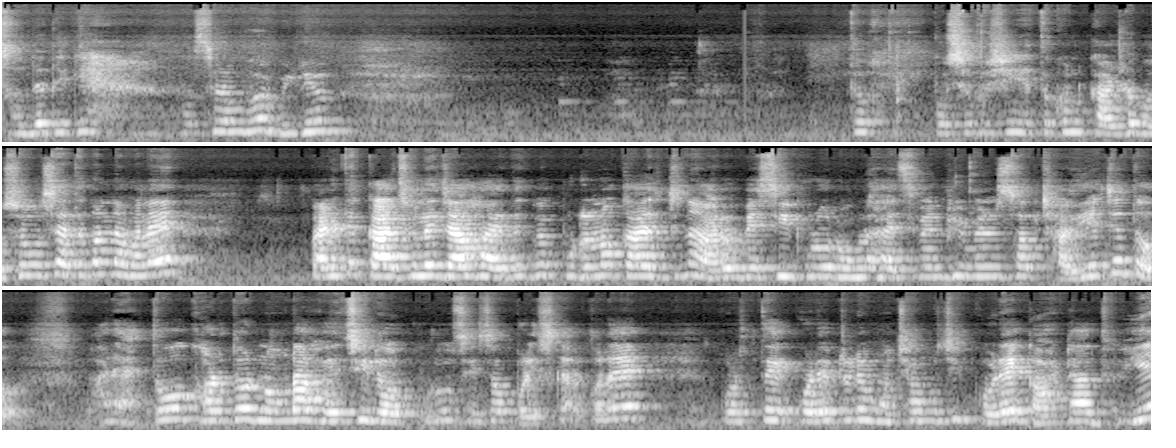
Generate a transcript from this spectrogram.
সন্ধ্যা থেকে ভিডিও তো বসে বসে এতক্ষণ কাটলো বসে বসে এতক্ষণ না মানে বাড়িতে কাজ হলে যা হয়, দেখবে পুরোনো কাজ না আরও বেশি পুরো নোংরা হয় সিমেন্ট ফিমেন্ট সব ছাড়িয়েছে তো। আর এত ঘর দোর নোংরা হয়েছিল, পুরো সেসব পরিষ্কার করে করতে, করে টুরে মোছামুছি করে গাটা ধুয়ে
